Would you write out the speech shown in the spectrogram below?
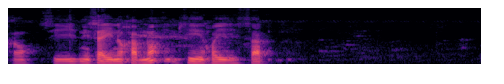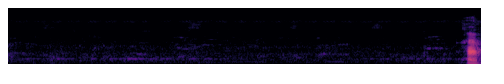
เอาสีนี่ใส่เนาะครับเนาะสีค่อยสัตว์ครับ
